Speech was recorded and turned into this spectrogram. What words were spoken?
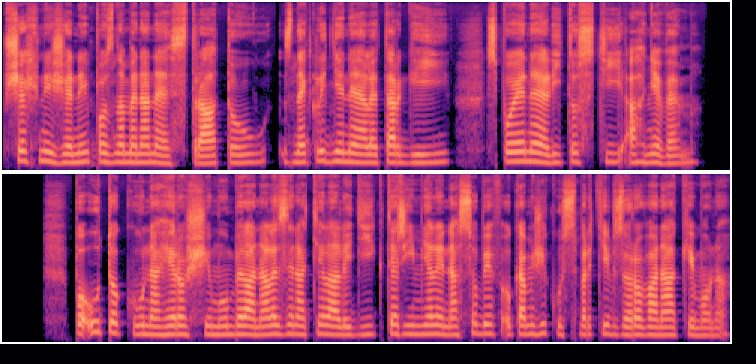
všechny ženy poznamenané ztrátou, zneklidněné letargií, spojené lítostí a hněvem. Po útoku na Hirošimu byla nalezena těla lidí, kteří měli na sobě v okamžiku smrti vzorovaná kimona.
